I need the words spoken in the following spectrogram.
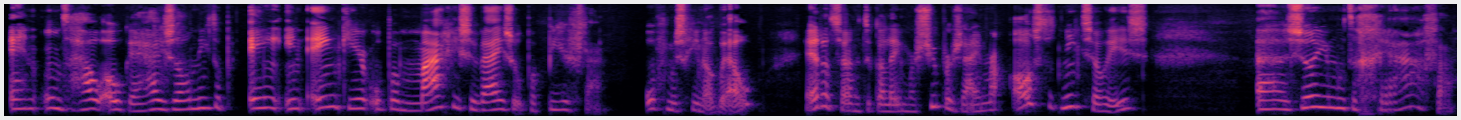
En onthoud ook, hij zal niet op één, in één keer op een magische wijze op papier staan. Of misschien ook wel. Hè, dat zou natuurlijk alleen maar super zijn. Maar als dat niet zo is, uh, zul je moeten graven.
